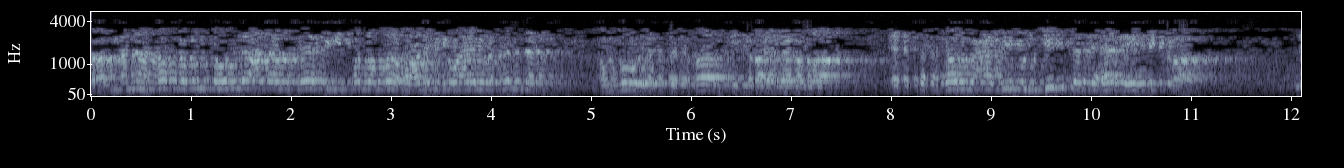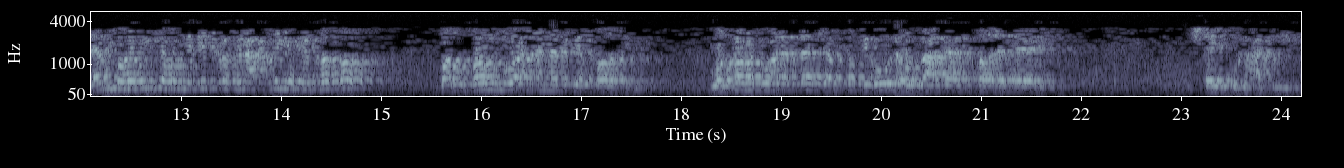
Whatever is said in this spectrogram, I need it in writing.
رغم أنها فترة طويلة على وفاته صلى الله عليه وآله وسلم انظروا إلى استحقار ذكرى عباد الله. استحقار عجيب جدا لهذه الذكرى. لم يهددهم لذكرى عقلية فقط بل ظنوا أن النبي قادم وخرجوا على الناس ينتظرونه بعد أن قال ذلك. شيء عجيب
